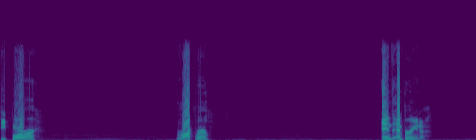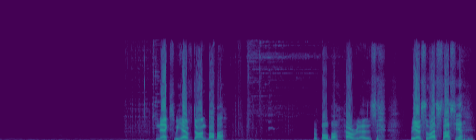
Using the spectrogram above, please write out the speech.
Deep Borer, Rockworm, and Emperina. Next we have Don Baba, or Boba, however that is. we have Celestasia,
